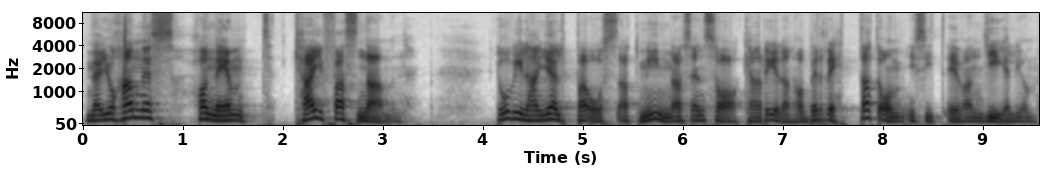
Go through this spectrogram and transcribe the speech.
När Johannes har nämnt Kaifas namn, då vill han hjälpa oss att minnas en sak han redan har berättat om i sitt evangelium.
